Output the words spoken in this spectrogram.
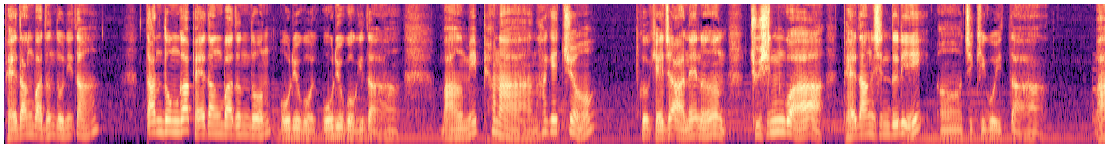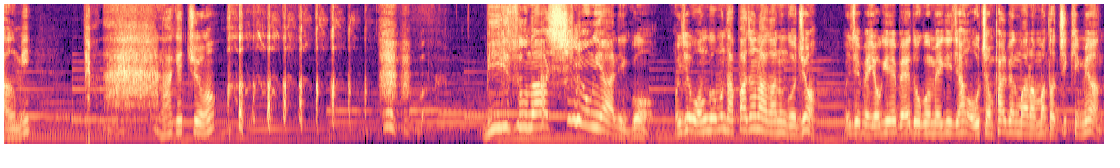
배당 받은 돈이다. 딴 돈과 배당 받은 돈 5, 6억, 5, 6억이다. 마음이 편안하겠죠? 그 계좌 안에는 주신과 배당신들이 어, 지키고 있다. 마음이 편안하겠죠? 미수나 신용이 아니고 이제 원금은 다 빠져나가는 거죠. 이제 매- 여기에 매도 금액이 이제 한 5,800만 원만 더 찍히면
